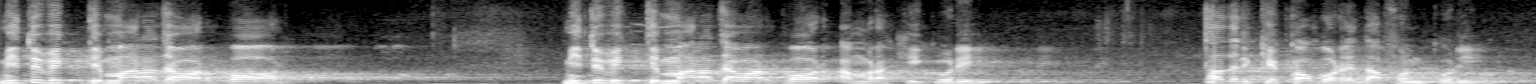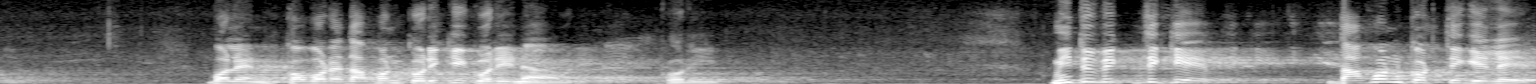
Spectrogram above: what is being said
মৃত ব্যক্তি মারা যাওয়ার পর, মৃত ব্যক্তি মারা যাওয়ার পর আমরা কি করি? তাদেরকে কবরে দাফন করি। বলেন, কবরে দাফন করি কি করি না? করি। মৃত ব্যক্তিকে দাফন করতে গেলে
